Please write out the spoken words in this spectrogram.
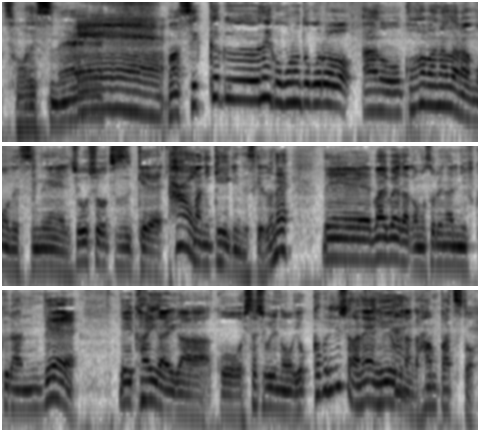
そうですね。えー、まあ、せっかくね、ここのところ、あの、小幅ながらもですね、上昇を続け、はい、まあ、日経平均ですけどね。で、売買高もそれなりに膨らんで、で、海外が、こう、久しぶりの4日ぶりでしたかね、ニューヨークなんか反発と。はい、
